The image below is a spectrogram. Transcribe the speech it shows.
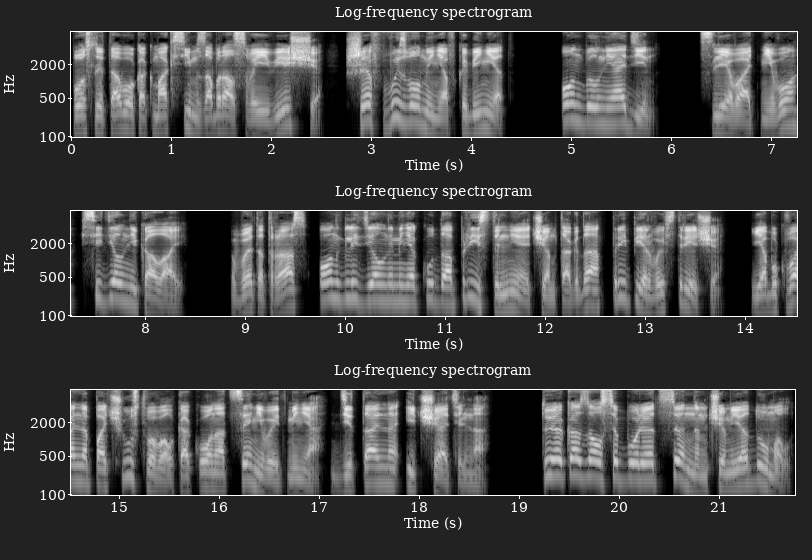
После того, как Максим забрал свои вещи, шеф вызвал меня в кабинет. Он был не один. Слева от него сидел Николай. В этот раз он глядел на меня куда пристальнее, чем тогда при первой встрече. Я буквально почувствовал, как он оценивает меня детально и тщательно. «Ты оказался более ценным, чем я думал»,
